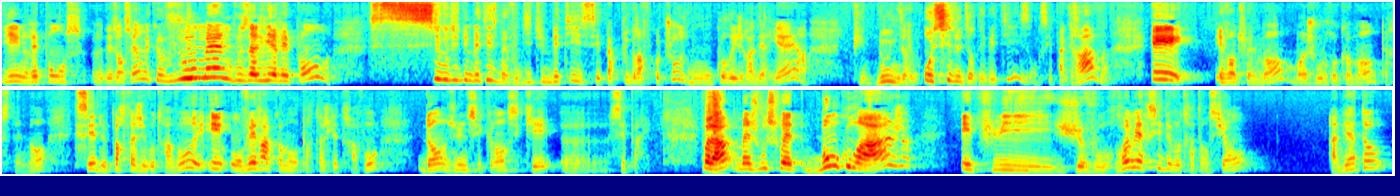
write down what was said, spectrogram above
y ait une réponse des enseignants, mais que vous-même vous alliez répondre. Si vous dites une bêtise, ben vous dites une bêtise, c'est pas plus grave qu'autre chose, nous on corrigera derrière. Puis nous, il nous arrive aussi de dire des bêtises, donc c'est pas grave. Et éventuellement, moi je vous le recommande personnellement, c'est de partager vos travaux et, on verra comment on partage les travaux dans une séquence qui est séparée. Voilà, ben je vous souhaite bon courage et puis je vous remercie de votre attention. À bientôt.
